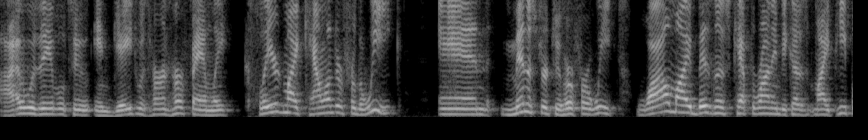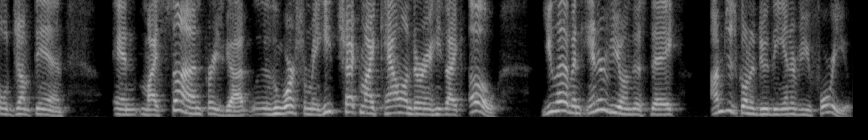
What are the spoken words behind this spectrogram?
I was able to engage with her and her family, cleared my calendar for the week, and ministered to her for a week while my business kept running because my people jumped in. And my son, praise God, who works for me, he checked my calendar and he's like, Oh, you have an interview on this day. I'm just going to do the interview for you.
